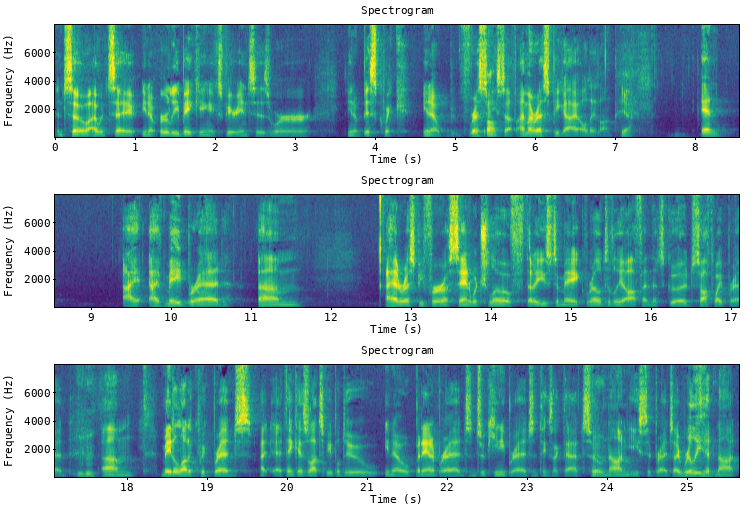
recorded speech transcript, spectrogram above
And so I would say, you know, early baking experiences were, you know, Bisquick, you know, recipe Oh. stuff. I'm a recipe guy all day long. Yeah. And I I've made bread. Um, I had a recipe for a sandwich loaf that I used to make relatively often. That's good, soft white bread. Um, made a lot of quick breads. I, I think as lots of people do, you know, banana breads and zucchini breads and things like that. So non-yeasted breads. I really had not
